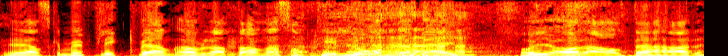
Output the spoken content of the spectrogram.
jag älskar min flickvän över allt annat som tillåter mig att göra allt det här.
